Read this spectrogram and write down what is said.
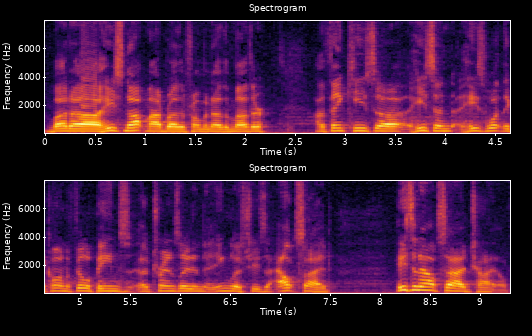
but uh, he's not my brother from another mother. I think he's uh, he's an he's what they call in the Philippines, uh, translated into English. He's an outside. He's an outside child.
